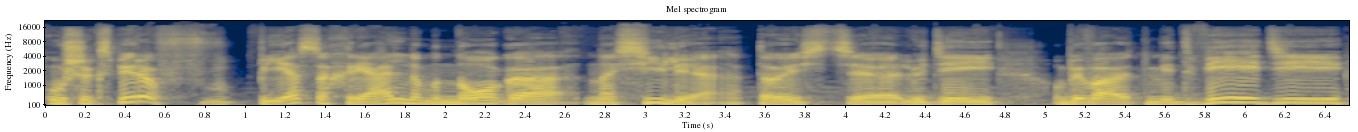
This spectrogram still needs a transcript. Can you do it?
у Шекспира в пьесах реально много насилия, то есть э, людей убивают медведи,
